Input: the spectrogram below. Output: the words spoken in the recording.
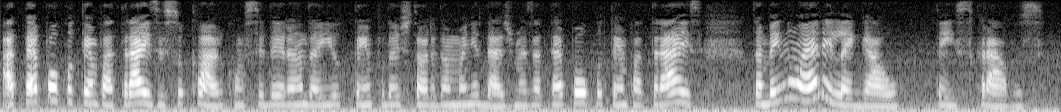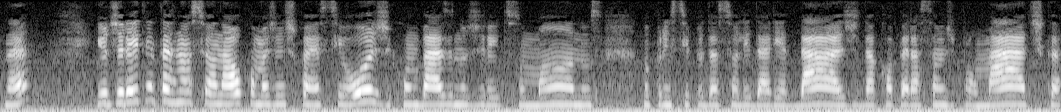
Até pouco tempo atrás, isso claro, considerando aí o tempo da história da humanidade, mas até pouco tempo atrás também não era ilegal ter escravos, né? E o direito internacional, como a gente conhece hoje, com base nos direitos humanos, no princípio da solidariedade, da cooperação diplomática,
